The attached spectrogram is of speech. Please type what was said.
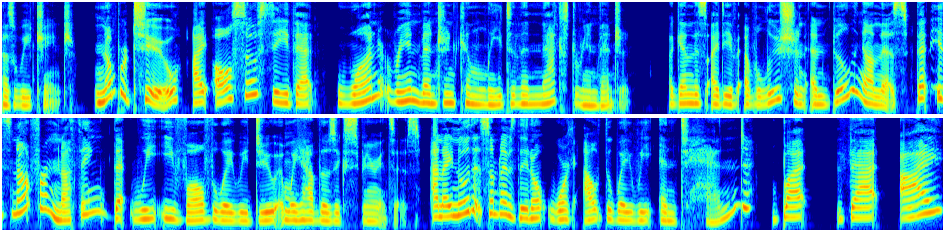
as we change. Number two, I also see that one reinvention can lead to the next reinvention. Again, this idea of evolution and building on this, that it's not for nothing that we evolve the way we do and we have those experiences. And I know that sometimes they don't work out the way we intend, but that I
